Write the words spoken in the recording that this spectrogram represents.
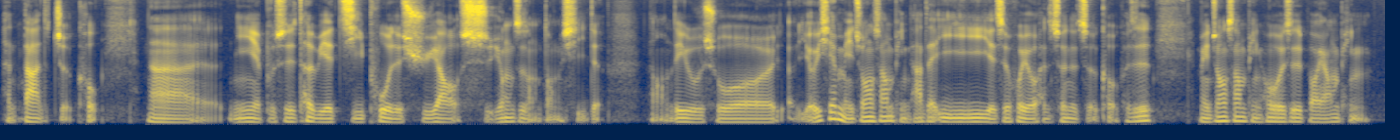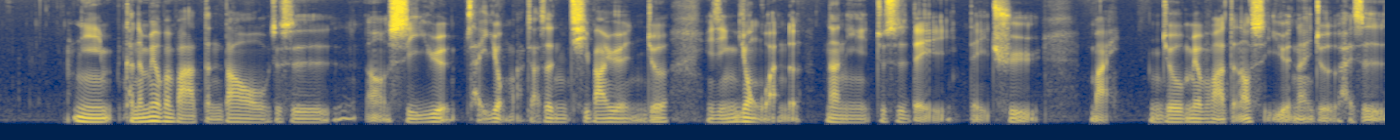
很大的折扣。那你也不是特别急迫的需要使用这种东西的。然后，例如说有一些美妆商品，它在一一一也是会有很深的折扣。可是美妆商品或者是保养品，你可能没有办法等到就是呃十一月才用嘛。假设你七八月你就已经用完了，那你就是得得去买。你就没有办法等到十一月，那你就还是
